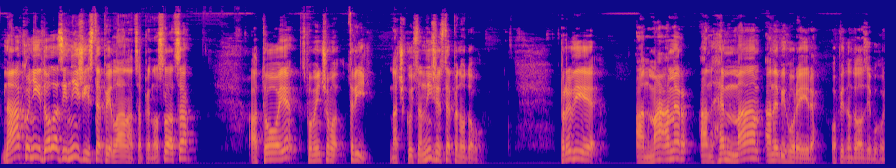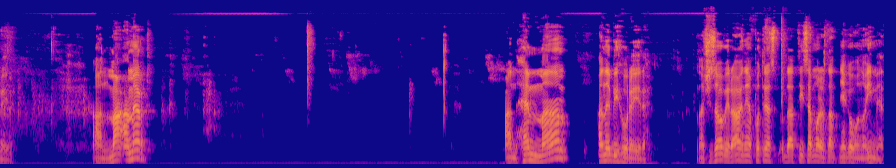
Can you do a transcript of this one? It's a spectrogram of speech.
Nakon njih dolazi niži stepen lanaca prenoslaca, a to je, spomenut ćemo, tri. Znači, koji su na nižem stepenu od ovog. Prvi je An Ma'mer, An Hemmam, An Ebi Hureyre. Opet nam dolazi Ebu Hureyre. An Ma'mer, An Hemmam, An Ebi Hureyre. Znači, za ovaj ravi nema potreba da ti sad moraš znati njegovo ono ime.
